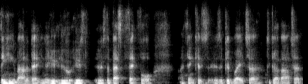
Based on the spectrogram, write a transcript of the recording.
thinking about a bit, you know, who, who who's who's the best fit for, I think is is a good way to to go about it.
